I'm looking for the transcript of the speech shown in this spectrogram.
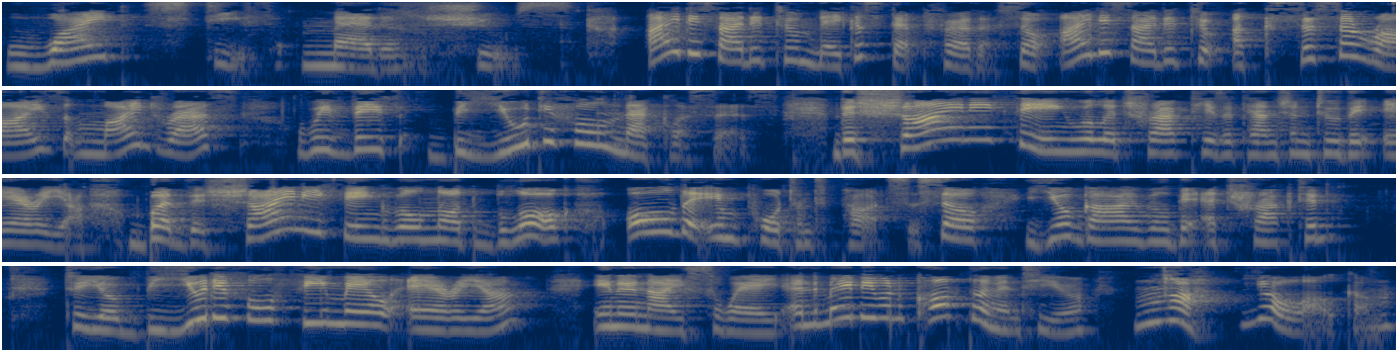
white Steve Madden shoes. I decided to make a step further, so I decided to accessorize my dress with these beautiful necklaces. The shiny thing will attract his attention to the area, but the shiny thing will not block all the important parts. So your guy will be attracted to your beautiful female area in a nice way and maybe even compliment you. Mwah, you're welcome.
